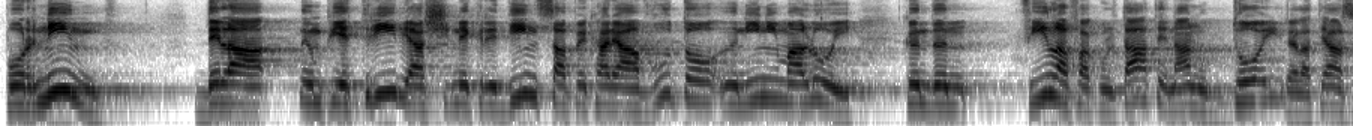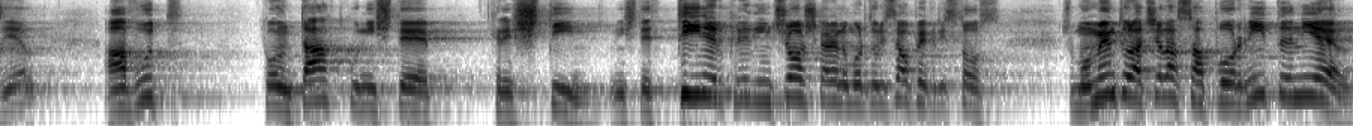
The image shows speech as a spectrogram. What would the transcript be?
pornind de la împietrirea și necredința pe care a avut-o în inima lui când, în, fiind la facultate, în anul 2, relatează el, a avut contact cu niște creștini, niște tineri credincioși care îl mărturiseau pe Hristos. Și în momentul acela s-a pornit în el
